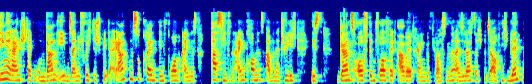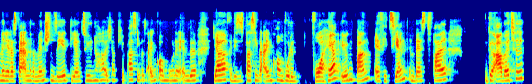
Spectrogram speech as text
Dinge reinstecken, um dann eben seine Früchte später ernten zu können in Form eines passiven Einkommens. Aber natürlich ist ganz oft im Vorfeld Arbeit reingeflossen. Ne? Also lasst euch bitte auch nicht blenden, wenn ihr das bei anderen Menschen seht, die erzählen, ja, ich habe hier passives Einkommen ohne Ende. Ja, für dieses passive Einkommen wurde vorher irgendwann effizient im Bestfall gearbeitet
